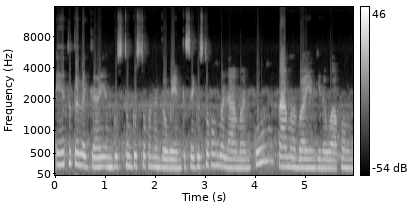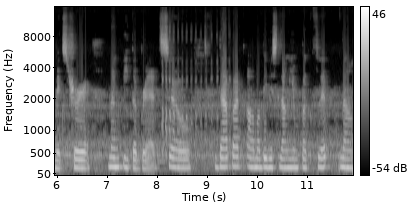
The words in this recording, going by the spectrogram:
Ito talaga yung gustong gusto ko nang gawin kasi gusto kong malaman kung tama ba yung ginawa kong mixture ng pita bread. So, dapat uh, mabilis lang yung pag-flip ng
